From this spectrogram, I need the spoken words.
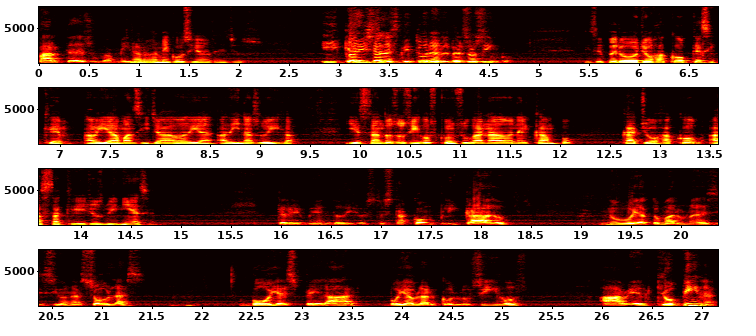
parte de su familia. a negociar ellos. ¿Y qué dice la escritura en el verso 5? Dice, pero oyó Jacob que Siquem había mancillado a Dina su hija, y estando sus hijos con su ganado en el campo, cayó Jacob hasta que ellos viniesen. Tremendo, dijo, esto está complicado, no voy a tomar una decisión a solas, voy a esperar, voy a hablar con los hijos, a ver qué opinan.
